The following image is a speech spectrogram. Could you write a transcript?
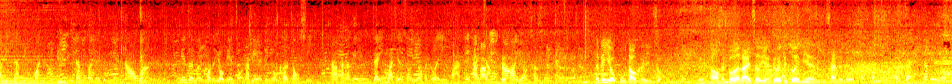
到骊山宾馆，骊山宾馆在这边，然后往面对门口的右边走，那边有一个游客中心，然后它那边在樱花季的时候也有很多的樱花可以拍照，然后也有厕所很干净。那边有步道可以走。对，然后很多人来这里就会去对面离山的那个海旁边拍照对。，那边也有步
